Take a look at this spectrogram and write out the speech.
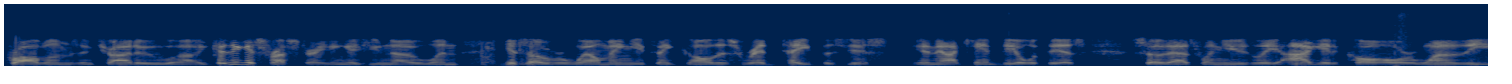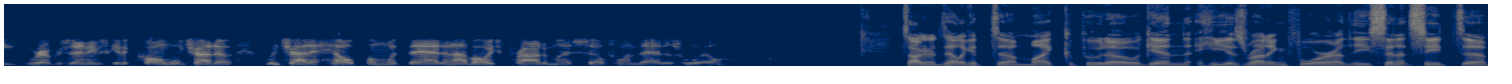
problems and try to because uh, it gets frustrating as you know when it gets overwhelming you think oh, this red tape is just you know I can't deal with this so that's when usually I get a call or one of the representatives get a call. And we try to we try to help them with that, and I've always prided myself on that as well. Talking to Delegate uh, Mike Caputo again, he is running for the Senate seat. Uh,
